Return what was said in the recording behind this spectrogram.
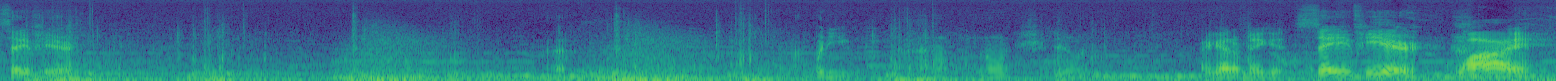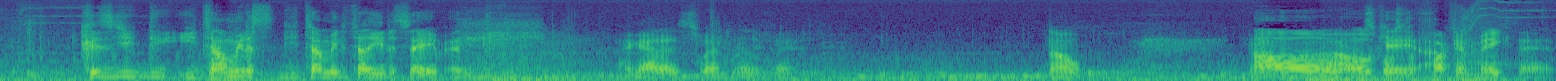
save here. Uh, what do you? I don't know what you're doing. I gotta make it. Save here. Why? Cause you you tell me to you tell me to tell you to save and I gotta swim really fast. No. Oh, I was okay. supposed to fucking make that.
